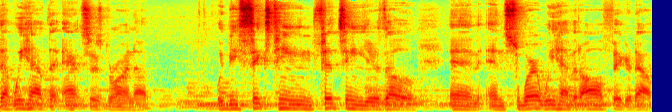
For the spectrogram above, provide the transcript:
that we have the answers growing up. We'd be 16, 15 years old and and swear we have it all figured out.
